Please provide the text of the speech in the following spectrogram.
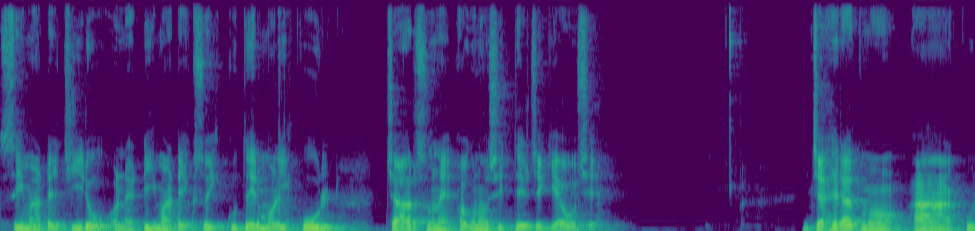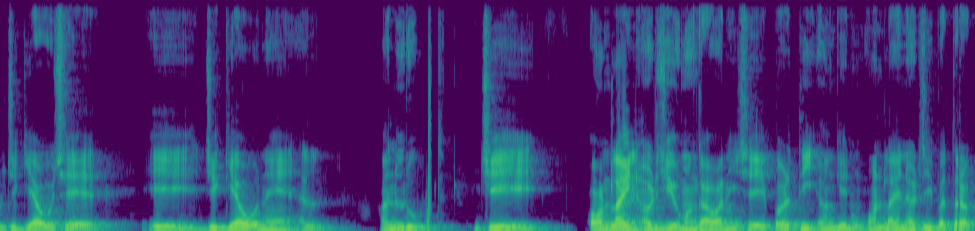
સી માટે જીરો અને ડી માટે એકસો એકોતેર મળી કુલ ચારસો ને ઓગણસિત્તેર જગ્યાઓ છે. જાહેરાતમાં આ કુલ જગ્યાઓ છે એ જગ્યાઓને અનુરૂપ જે ઓનલાઈન અરજીઓ મંગાવવાની છે, ભરતી અંગેનું ઓનલાઈન અરજીપત્રક,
